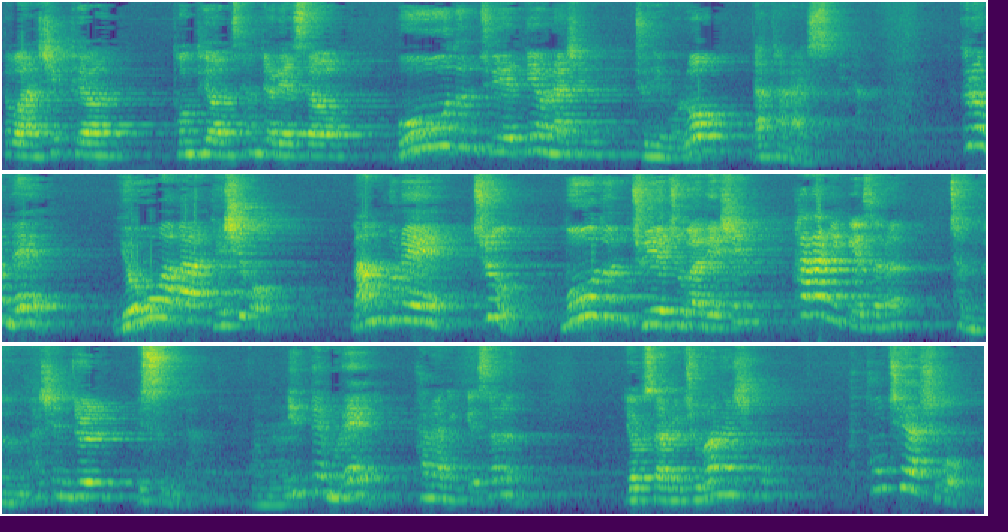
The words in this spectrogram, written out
또한 시편 본편 3절에서 모든 주에 뛰어나신 주님으로 나타나 있습니다. 그런데 여호와가 되시고 만군의 주 모든 주의 주가 되신 하나님께서는 전능하신 줄 믿습니다. 아멘. 이 때문에 하나님께서는 역사를 주관하시고 통치하시고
